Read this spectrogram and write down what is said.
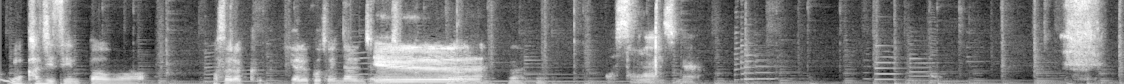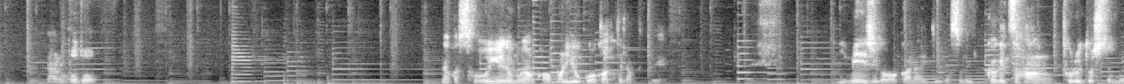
もう家事全般はおそらくやることになるんじゃないでしょうええか。うんうんうんあ、そうなんですね。なるほど。なんかそういうのもなんかあんまりよく分かってなくて、イメージが湧かないというか、その1ヶ月半取るとしても、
